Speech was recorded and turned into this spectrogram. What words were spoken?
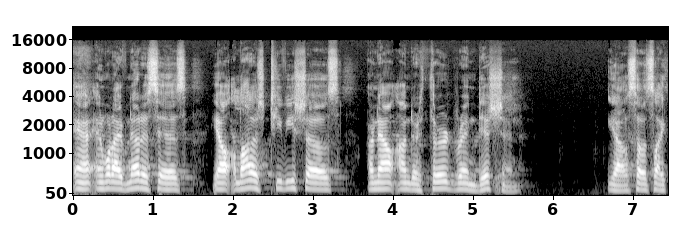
And, and what I've noticed is, you know, a lot of TV shows are now under third rendition. You know, so it's like,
